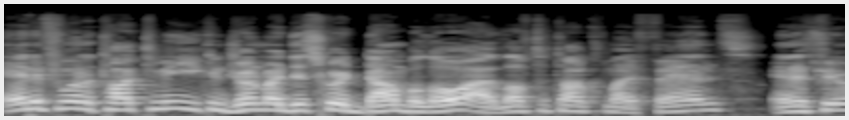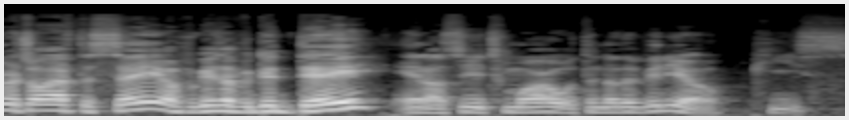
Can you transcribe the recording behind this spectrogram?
And if you want to talk to me, you can join my Discord down below. I love to talk with my fans. And that's pretty much all I have to say. I hope you guys have a good day, and I'll see you tomorrow with another video. Peace.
